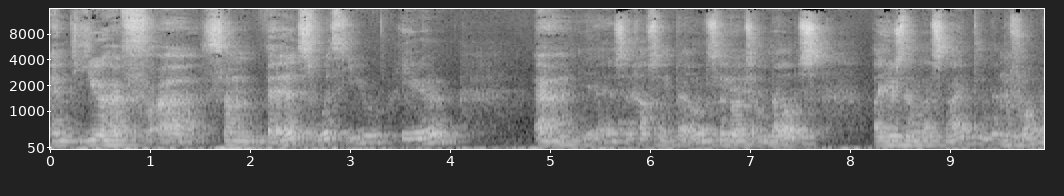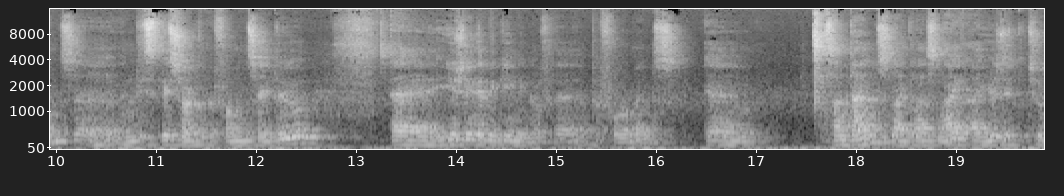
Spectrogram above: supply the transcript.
And you have uh, some bells with you here. Uh, Yes, I have some bells. I brought Yeah. some bells. I used them last night in the Mhm. performance, uh, Mhm. and this this sort of performance I do. Uh, usually in the beginning of the performance. Um, sometimes, like last night, I use it to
